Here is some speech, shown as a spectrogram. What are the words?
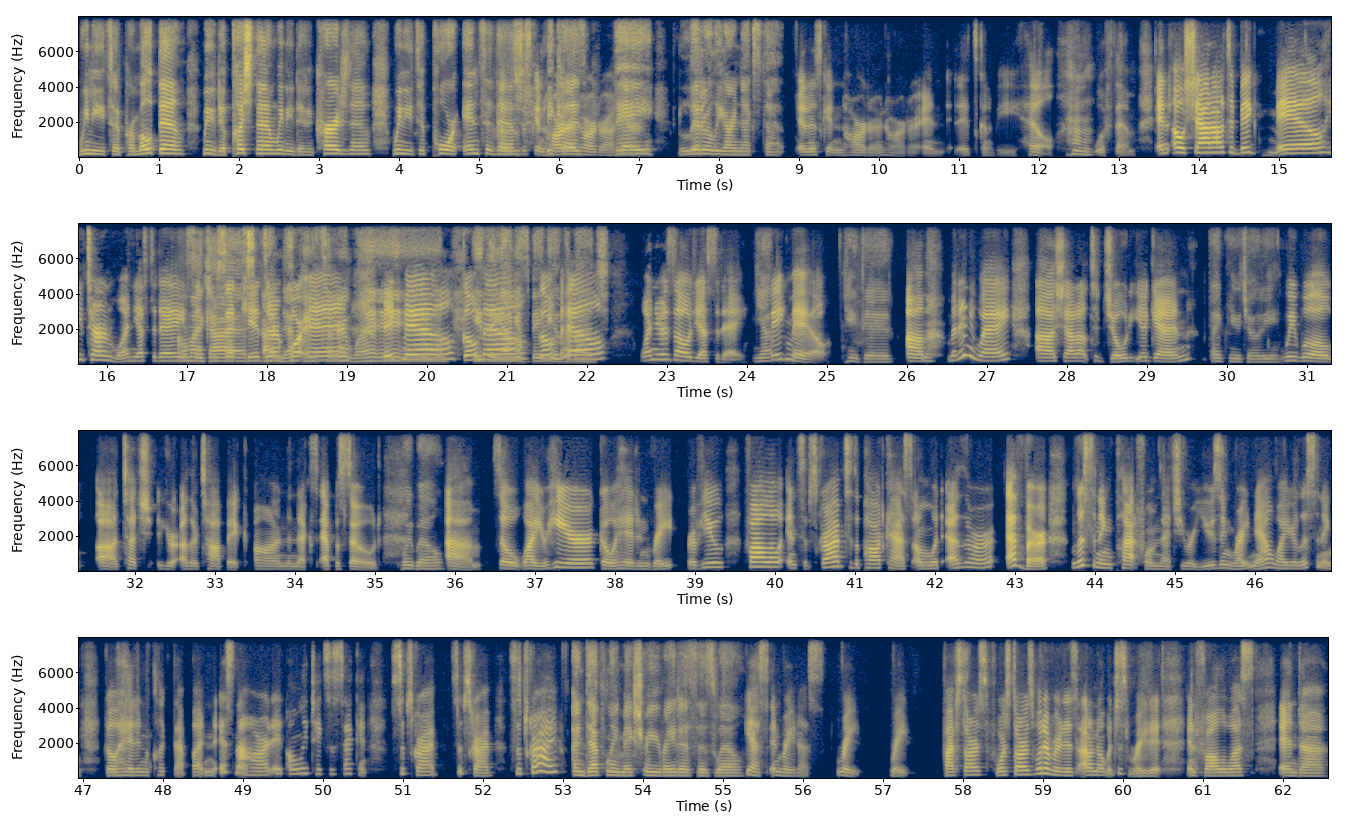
we need to promote them. We need to push them. We need to encourage them. We need to pour into them it's just getting harder and because harder out here. they literally are next step. And it's getting harder and harder, and it's gonna be hell Hmm. with them. And oh, shout out to Big Mel. He turned one yesterday. Oh my Since you said gosh, kids are important. Big Mel, go He's the youngest baby go of the bunch. One years old yesterday. Yep, Big Mel. he did. Um, but anyway, uh, shout out to Jody again. Thank you, Jody. We will uh touch your other topic on the next episode. We will. Um, so while you're here, go ahead and rate, review, follow, and subscribe to the podcast on whatever ever listening platform that you are using right now while you're listening. Go ahead and click that button. It's not hard. It only takes a second. Subscribe, subscribe, subscribe. And definitely make sure you rate us as well. Yes, and rate us. Rate, rate. Five stars, four stars, whatever it is. I don't know, but just rate it and follow us and uh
